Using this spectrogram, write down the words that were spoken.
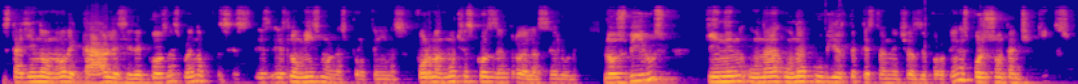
está lleno, ¿no? De cables y de cosas. Bueno, pues es, es, es lo mismo en las proteínas. Forman muchas cosas dentro de la célula. Los virus tienen una, una cubierta que están hechas de proteínas, por eso son tan chiquitos.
